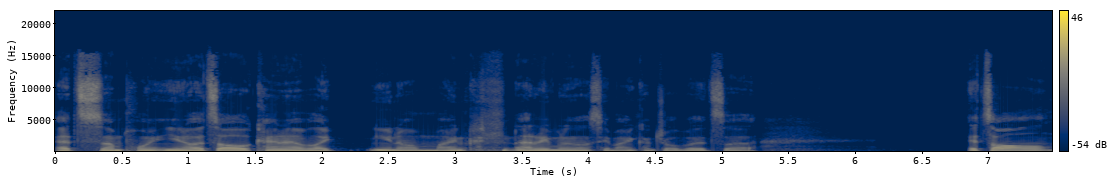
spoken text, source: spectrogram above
at some point, you know, it's all kind of like you know mind. I don't even want to say mind control, but it's uh, it's all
